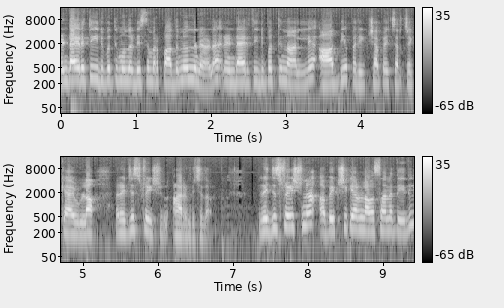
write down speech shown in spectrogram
രണ്ടായിരത്തി ഇരുപത്തിമൂന്ന് ഡിസംബർ പതിനൊന്നിനാണ് രണ്ടായിരത്തി ഇരുപത്തിനാലിലെ ആദ്യ പരീക്ഷാ പേ ചർച്ചയ്ക്കായുള്ള രജിസ്ട്രേഷൻ ആരംഭിച്ചത്. രജിസ്ട്രേഷന് അപേക്ഷിക്കാനുള്ള അവസാന തീയതി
